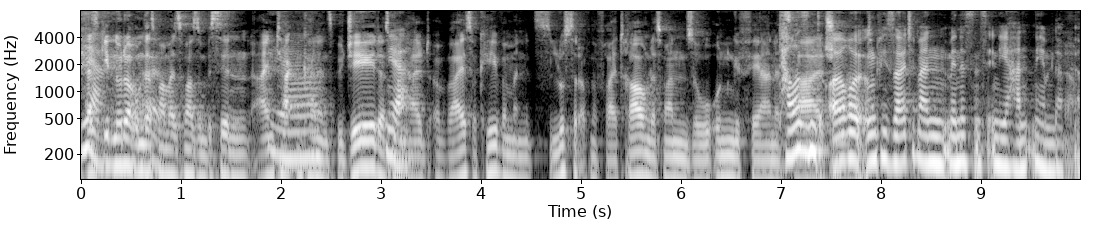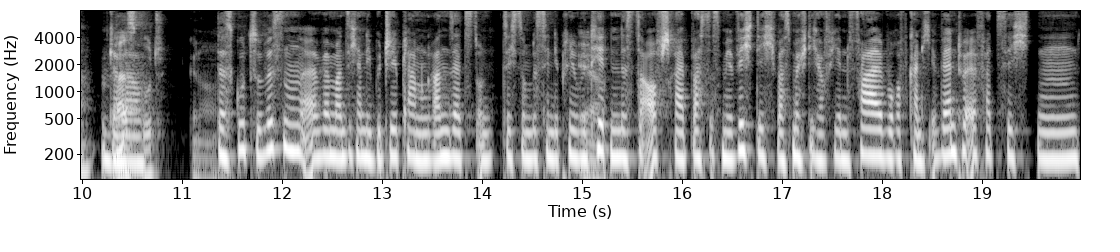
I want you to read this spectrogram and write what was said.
Ja. Es geht nur darum, dass man das mal so ein bisschen eintacken Ja. kann ins Budget, dass Ja. man halt weiß, okay, wenn man jetzt Lust hat auf eine freie Trauung, dass man so ungefähr eine 1000 Zahl Euro irgendwie sollte man mindestens in die Hand nehmen dafür. Ja, Genau. ist gut. Genau. Das ist gut zu wissen, äh, wenn man sich an die Budgetplanung ransetzt und sich so ein bisschen die Prioritätenliste aufschreibt, was ist mir wichtig, was möchte ich auf jeden Fall, worauf kann ich eventuell verzichten,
